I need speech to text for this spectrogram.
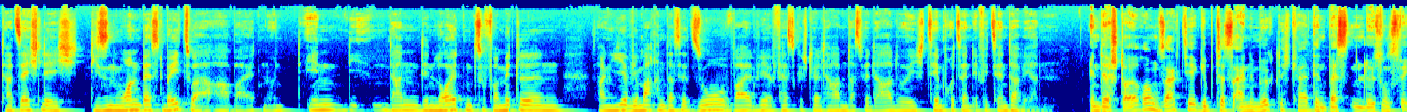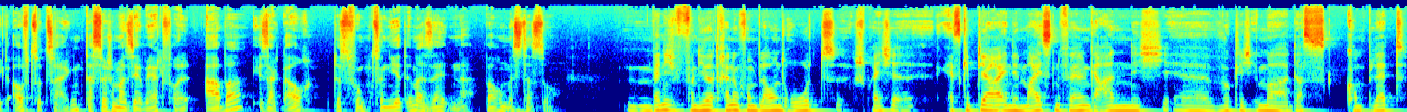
tatsächlich diesen One Best Way zu erarbeiten und die, dann den Leuten zu vermitteln, sagen, hier, wir machen das jetzt so, weil wir festgestellt haben, dass wir dadurch 10% effizienter werden. In der Steuerung, sagt ihr, gibt es eine Möglichkeit, den besten Lösungsweg aufzuzeigen. Das ist ja schon mal sehr wertvoll. Aber ihr sagt auch, das funktioniert immer seltener. Warum ist das so? Wenn ich von dieser Trennung von Blau und Rot spreche, es gibt ja in den meisten Fällen gar nicht äh, wirklich immer das komplett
